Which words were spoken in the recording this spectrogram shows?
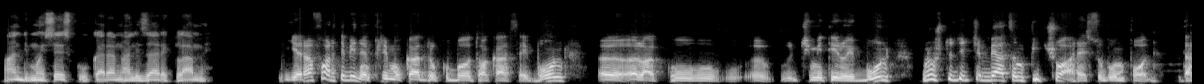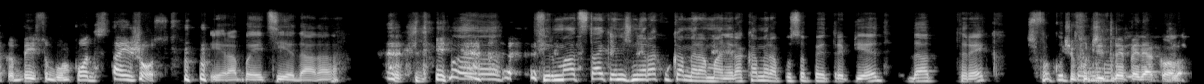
Andy Moisescu care analiza reclame. Era foarte bine. Primul cadru cu băutul acasă e bun, uh, ăla cu uh, cimitirul e bun. Nu știu de ce beați în picioare sub un pod. Dacă bei sub un pod, stai jos. Era băieție, da, da, da. Știi? Bă, filmat, stai că nici nu era cu cameraman, era camera pusă pe trepied, dat trec și făcut... Și fugiți numai- repede acolo.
